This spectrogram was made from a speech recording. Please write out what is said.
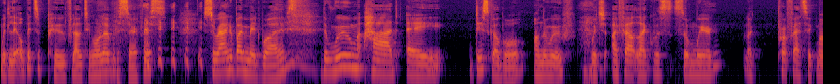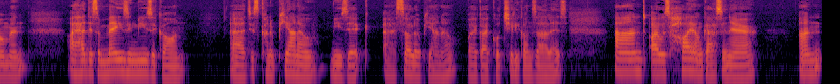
with little bits of poo floating all over the surface, surrounded by midwives. The room had a disco ball on the roof, which I felt like was some weird, like prophetic moment. I had this amazing music on, uh, just kind of piano music, uh, solo piano by a guy called Chilly Gonzales. And I was high on gas and air. And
